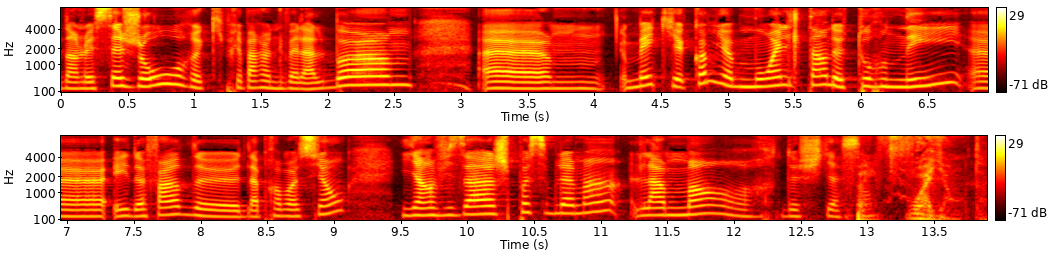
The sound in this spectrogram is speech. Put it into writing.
dans le 16 jours qu'il prépare un nouvel album, mais que comme il y a moins le temps de tourner et de faire de, de la promotion, il envisage possiblement la mort de Chiasson. Ben, voyons donc.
